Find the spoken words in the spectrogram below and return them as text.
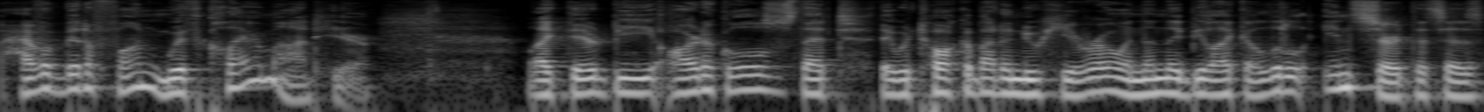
have a bit of fun with Claremont here. Like, there'd be articles that they would talk about a new hero, and then they'd be like a little insert that says,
